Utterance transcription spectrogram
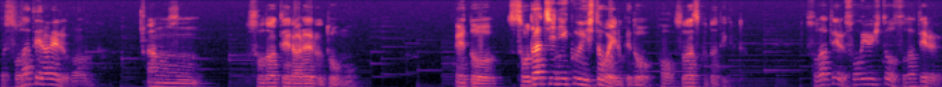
これ育てられるものあの育てられると思う。えっと育ちにくい人はいるけど育つことはできると。育てるそういう人を育てる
